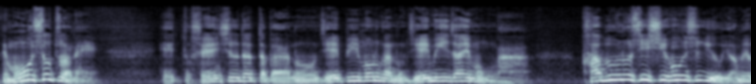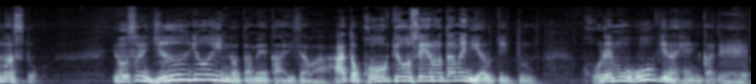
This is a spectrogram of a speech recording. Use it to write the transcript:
で、もう一つはね、えっと、先週だったか、あの、JP モルガンのジェイミー・ダイモンが、株主資本主義をやめますと。要するに従業員のため会社は、あと公共性のためにやるって言ってるんです。これも大きな変化で、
